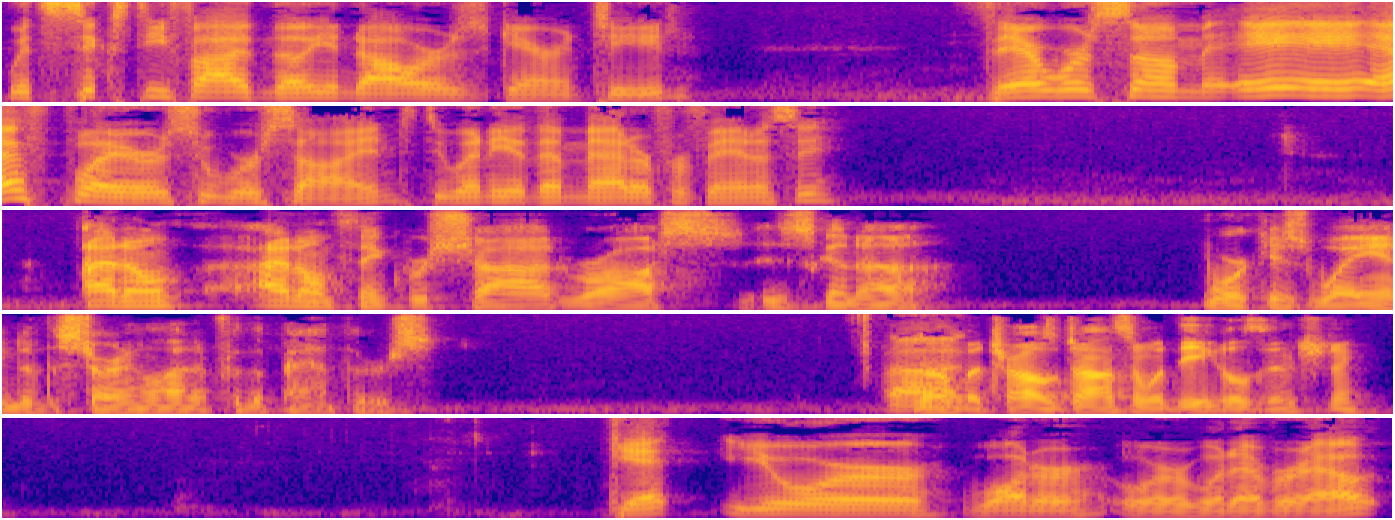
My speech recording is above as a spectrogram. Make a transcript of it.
with $65 million guaranteed. There were some AAF players who were signed. Do any of them matter for fantasy? I don't. I don't think Rashad Ross is going to work his way into the starting lineup for the Panthers. Uh, no, but Charles Johnson with the Eagles, interesting. get your water or whatever out.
